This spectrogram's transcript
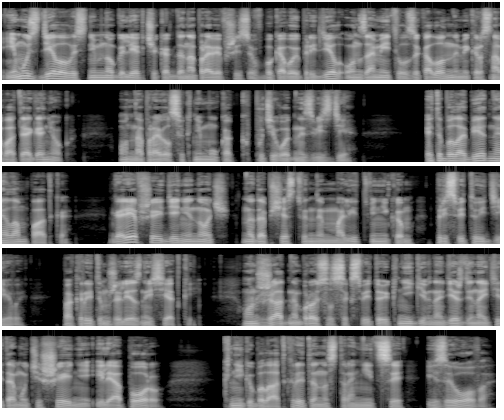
Ему сделалось немного легче, когда, направившись в боковой предел, он заметил за колоннами красноватый огонек. Он направился к нему, как к путеводной звезде. Это была бедная лампадка, горевшая день и ночь над общественным молитвенником Пресвятой Девы, покрытым железной сеткой. Он жадно бросился к святой книге в надежде найти там утешение или опору. Книга была открыта на странице из Иова,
